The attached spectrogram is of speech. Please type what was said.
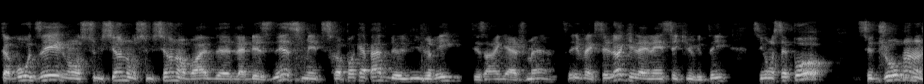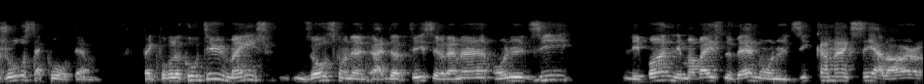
Tu as beau dire on soumissionne, on soumissionne, on va avoir de, la business, mais tu ne seras pas capable de livrer tes engagements. Tu sais, c'est là qu'il y a l'insécurité. Si on ne sait pas, c'est de jour en jour, c'est à court terme. Fait que pour le côté humain, nous autres, ce qu'on a adopté, c'est vraiment, on lui dit les bonnes, les mauvaises nouvelles, mais on lui dit comment c'est à l'heure,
